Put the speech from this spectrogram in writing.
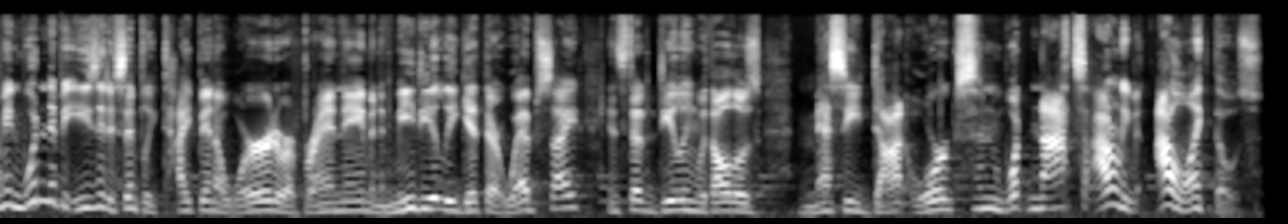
I mean, wouldn't it be easy to simply type in a word or a brand name and immediately get their website instead of dealing with all those messy .orgs and whatnots? I don't even, I don't like those.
